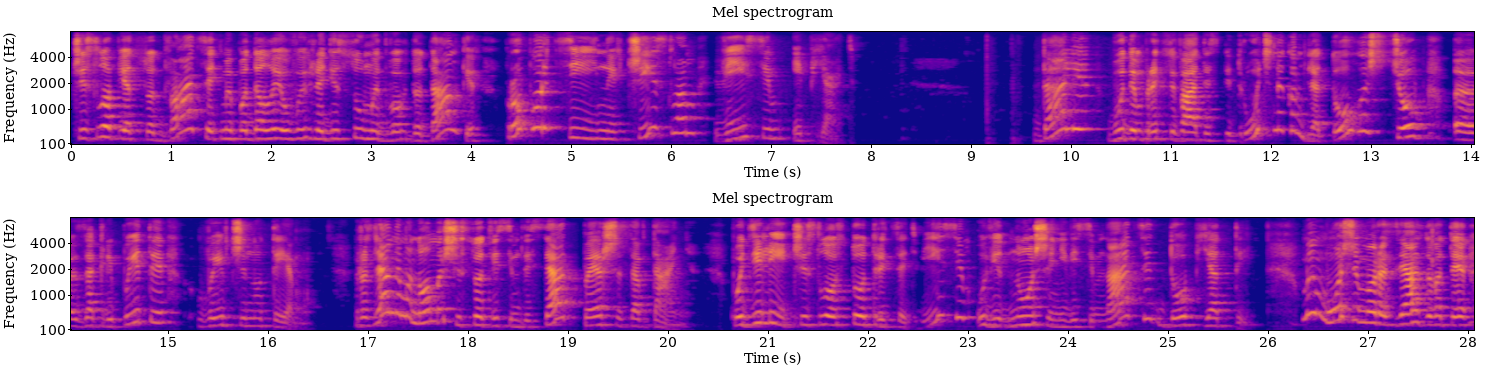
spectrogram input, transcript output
число 520 ми подали у вигляді суми двох доданків пропорційних числам 8 і 5. Далі будемо працювати з підручником для того, щоб е, закріпити вивчену тему. Розглянемо номер 680, перше завдання. Поділіть число 138 у відношенні 18 до 5. Ми можемо розв'язувати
